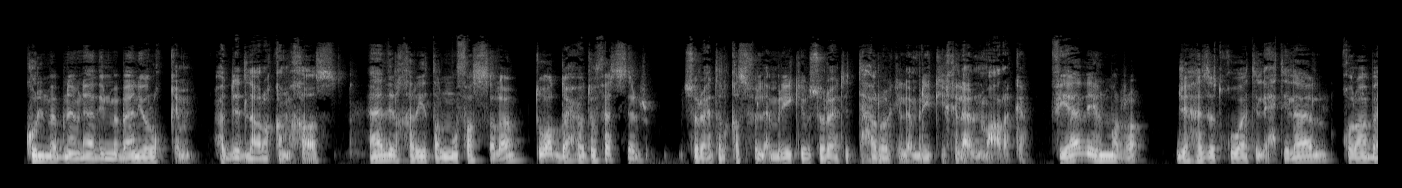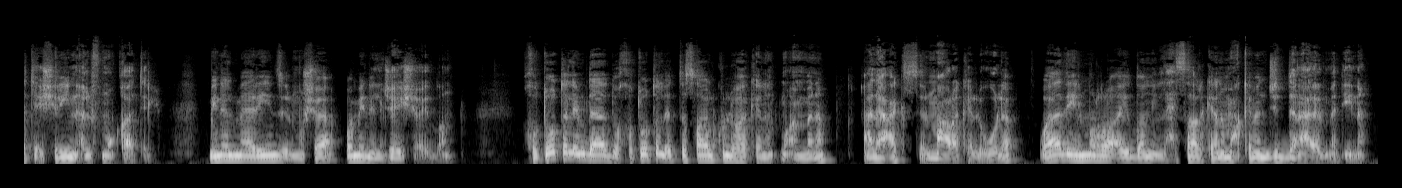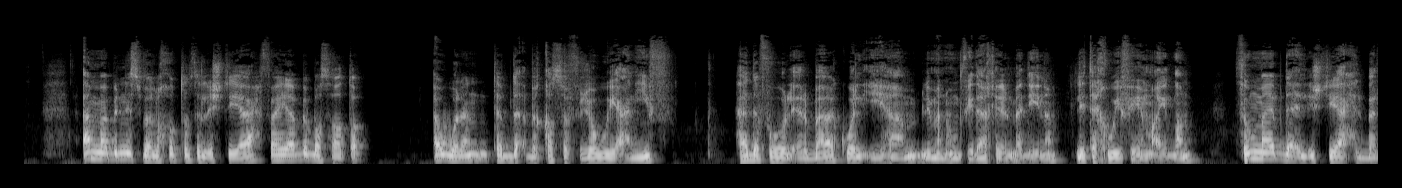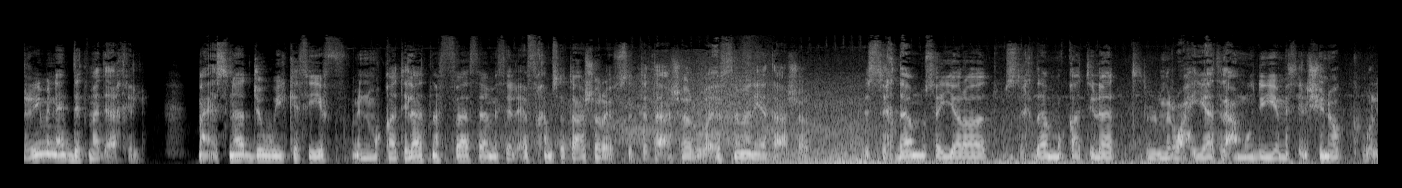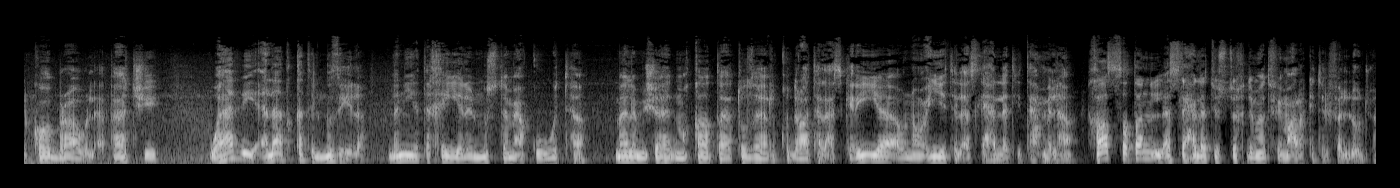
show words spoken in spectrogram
كل مبنى من هذه المباني رقم حدد له رقم خاص. هذه الخريطة المفصلة توضح وتفسر سرعة القصف الأمريكي وسرعة التحرك الأمريكي خلال المعركة. في هذه المرة جهزت قوات الاحتلال قرابة 20 ألف مقاتل من المارينز المشاة ومن الجيش أيضا. خطوط الإمداد وخطوط الاتصال كلها كانت مؤمنة على عكس المعركة الأولى وهذه المرة أيضا الحصار كان محكما جدا على المدينة. أما بالنسبة لخطة الاجتياح فهي ببساطة أولا تبدأ بقصف جوي عنيف هدفه الإرباك والإيهام لمن هم في داخل المدينة لتخويفهم أيضا ثم يبدأ الاجتياح البري من عدة مداخل مع إسناد جوي كثيف من مقاتلات نفاثة مثل F-15 F-16 و F-18 باستخدام مسيرات باستخدام مقاتلات المروحيات العمودية مثل شينوك والكوبرا والأباتشي وهذه آلات قتل مذهلة لن يتخيل المستمع قوتها. ما لم يشاهد مقاطع تظهر قدراتها العسكرية أو نوعية الأسلحة التي تحملها خاصة الأسلحة التي استخدمت في معركة الفلوجة.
